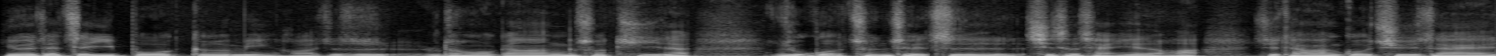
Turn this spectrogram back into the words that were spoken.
因为在这一波革命哈，就是如同我刚刚所提的，如果纯粹是汽车产业的话，其实台湾过去在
